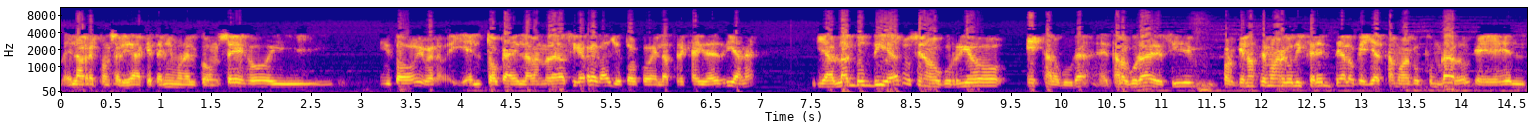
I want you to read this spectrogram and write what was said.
de la responsabilidad que tenemos en el consejo y, y todo. Y bueno, y él toca en la banda de la cigarrera, yo toco en las tres caídas de Triana. Y hablando un día, pues se nos ocurrió esta locura, esta locura de decir, ¿por qué no hacemos algo diferente a lo que ya estamos acostumbrados, que es el,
